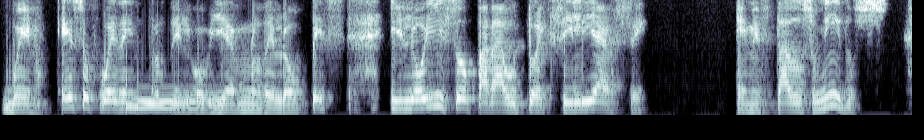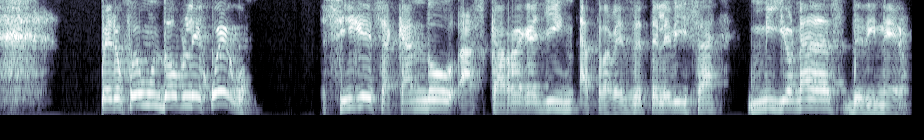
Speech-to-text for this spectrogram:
Bueno, eso fue dentro del gobierno de López y lo hizo para autoexiliarse en Estados Unidos. Pero fue un doble juego sigue sacando Azcarra Gallín a través de Televisa millonadas de dinero.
